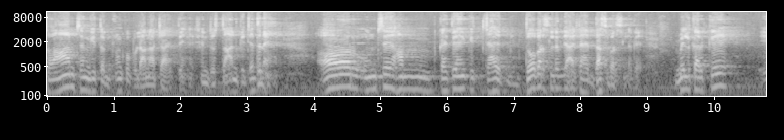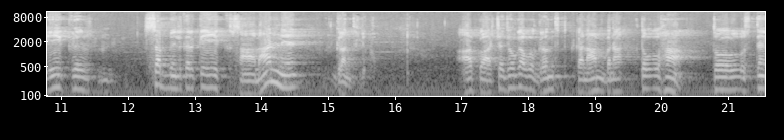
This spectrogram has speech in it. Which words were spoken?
तमाम संगीतज्ञों को बुलाना चाहते हैं, हिंदुस्तान के जितने हैं, और उनसे हम कहते हैं कि चाहे दो वर्ष लग जाए, चाहे दस वर्ष लगे। मिल करके एक, सब मिल करके एक सामान्य ग्रंथ लिखो। आपको आश्चर्य होगा, वो ग्रंथ का नाम बना तो हाँ तो उसने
